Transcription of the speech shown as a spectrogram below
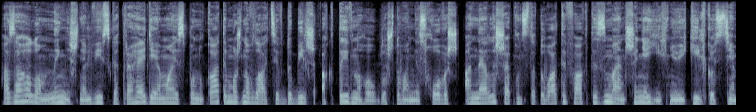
А загалом нинішня львівська трагедія має спонукати можновладців до більш активного облаштування сховищ, а не лише констатувати факти зменшення їхньої кількості.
